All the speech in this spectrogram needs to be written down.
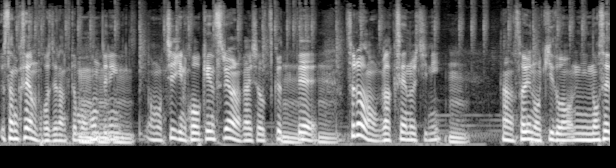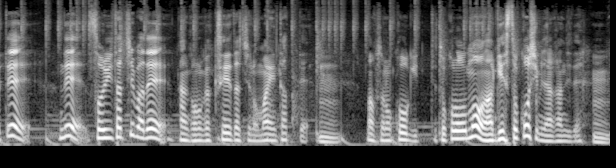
うさんくさいのとこじゃなくてもう本当に、うんもう地域に貢献するような会社を作って、うん。それを学生のうちにうん。なんかそういうのを軌道に乗せてでそういう立場でなんかこの学生たちの前に立って、うん。まあ、その講義ってところのまあゲスト講師みたいな感じでうん。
